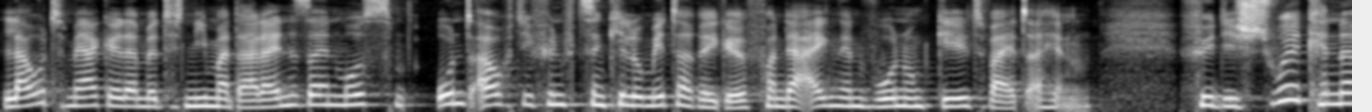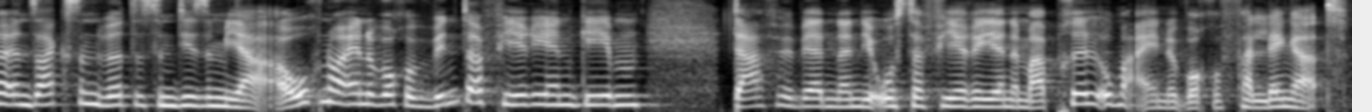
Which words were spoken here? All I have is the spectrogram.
laut Merkel, damit niemand alleine sein muss, und auch die 15-Kilometer-Regel von der eigenen Wohnung gilt weiterhin. Für die Schulkinder in Sachsen wird es in diesem Jahr auch nur eine Woche Winterferien geben. Dafür werden dann die Osterferien im April um eine Woche verlängert.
